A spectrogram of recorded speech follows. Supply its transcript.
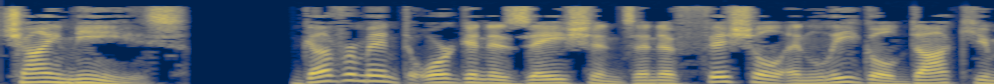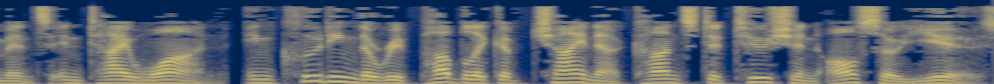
Chinese government organizations and official and legal documents in Taiwan, including the Republic of China Constitution also use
